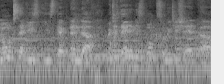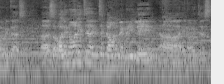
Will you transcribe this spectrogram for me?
notes that he's, he's kept and uh, which is there in his book, so which he shared uh, with us. Uh, so all in all, it's a, it's a down memory lane, uh, you know, it's just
